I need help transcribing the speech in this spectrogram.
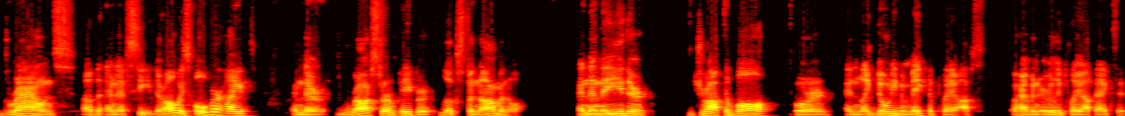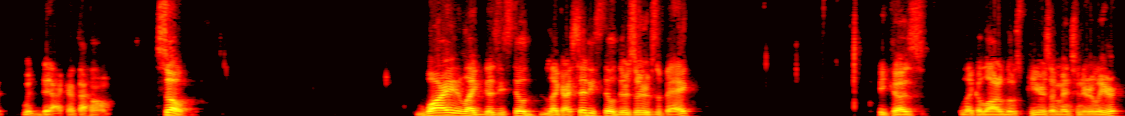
Browns of the NFC. They're always overhyped, and their roster on paper looks phenomenal, and then they either drop the ball or and like don't even make the playoffs or have an early playoff exit with Dak at the helm. So why like does he still like I said he still deserves a bag? Because like a lot of those peers I mentioned earlier,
